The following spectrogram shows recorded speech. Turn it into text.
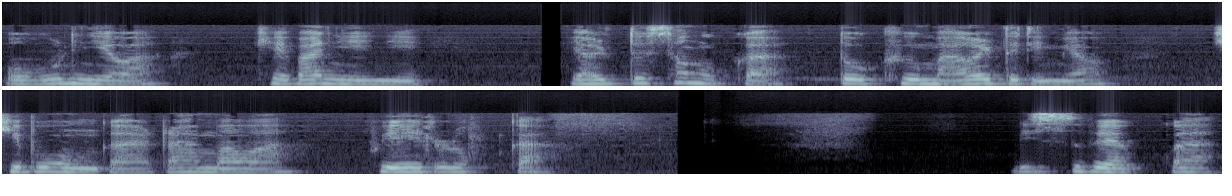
오브니와 게바니니 열두 성읍과 또 그 마을들이며 기브온과 라마와 부에롯과 미스베과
